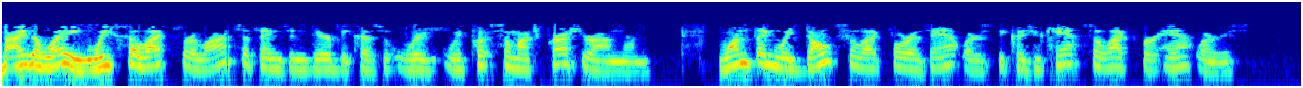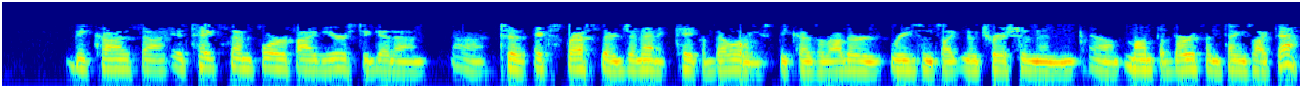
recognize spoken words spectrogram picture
by the way, we select for lots of things in deer because we we put so much pressure on them. One thing we don't select for is antlers because you can't select for antlers because uh, it takes them four or five years to get a uh, to express their genetic capabilities because of other reasons like nutrition and uh, month of birth and things like that.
